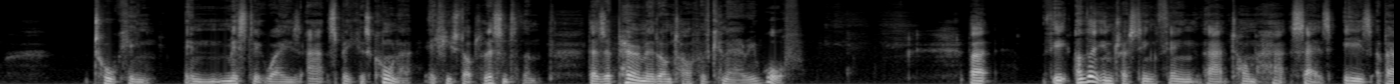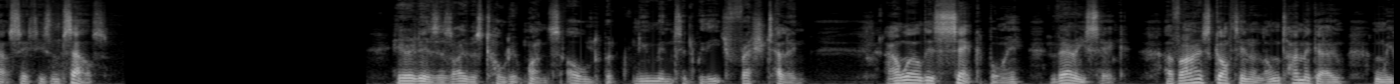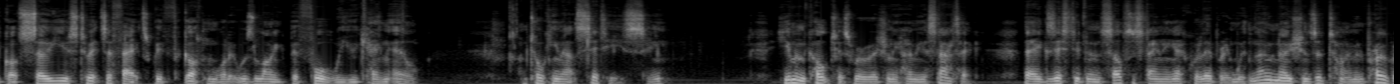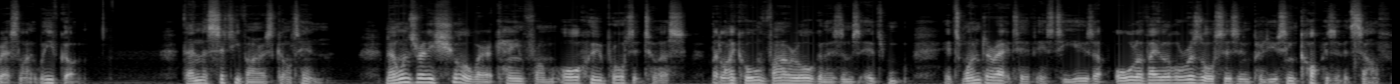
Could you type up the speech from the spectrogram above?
talking in mystic ways at Speaker's Corner if you stop to listen to them there's a pyramid on top of Canary Wharf. But the other interesting thing that Tom Hatt says is about cities themselves. Here it is as I was told it once, old but new minted with each fresh telling. Our world is sick, boy, very sick. A virus got in a long time ago, and we've got so used to its effects we've forgotten what it was like before we became ill. I'm talking about cities, see? Human cultures were originally homeostatic. They existed in a self sustaining equilibrium with no notions of time and progress like we've got. Then the city virus got in. No one's really sure where it came from or who brought it to us, but like all viral organisms, its, its one directive is to use up all available resources in producing copies of itself.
